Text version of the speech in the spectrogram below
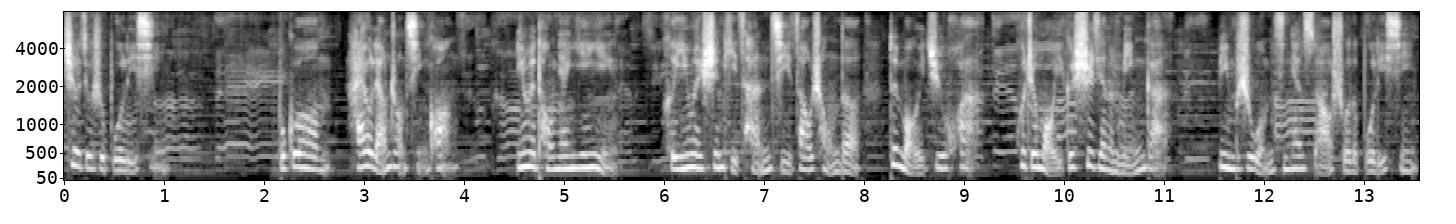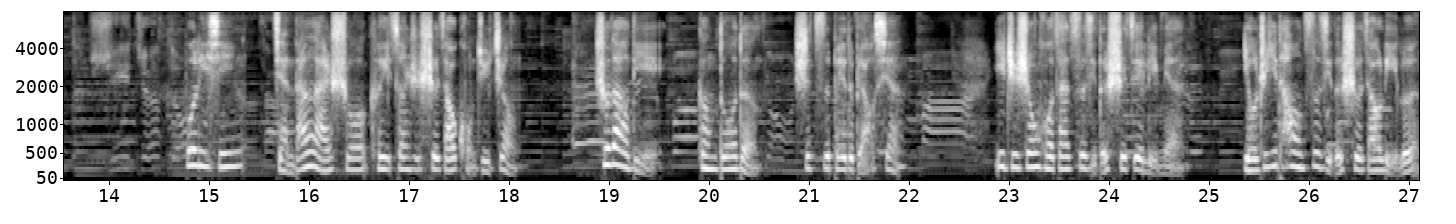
这就是玻璃心。不过还有两种情况，因为童年阴影和因为身体残疾造成的对某一句话或者某一个事件的敏感，并不是我们今天所要说的玻璃心。玻璃心简单来说可以算是社交恐惧症，说到底更多的是自卑的表现，一直生活在自己的世界里面，有着一套自己的社交理论，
